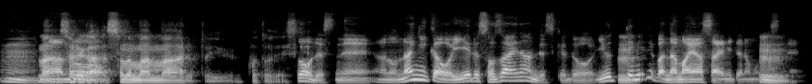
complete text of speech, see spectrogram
うんまあ、のそれがそのまんまあるということですそうですね。あの、何かを言える素材なんですけど、言ってみれば生野菜みたいなもんですね。うん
